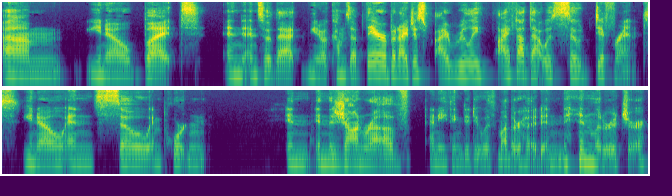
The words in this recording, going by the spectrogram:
Um you know but and and so that you know it comes up there. But i just i really i thought that was so different you know and so important in in the genre of anything to do with motherhood in in literature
